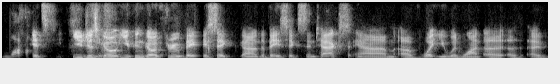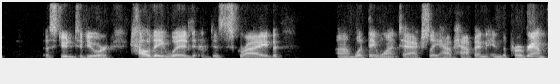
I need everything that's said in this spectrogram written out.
walk? It's you just go you can go through basic uh, the basic syntax um, of what you would want a, a, a student to do or how they would describe um, what they want to actually have happen in the program.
